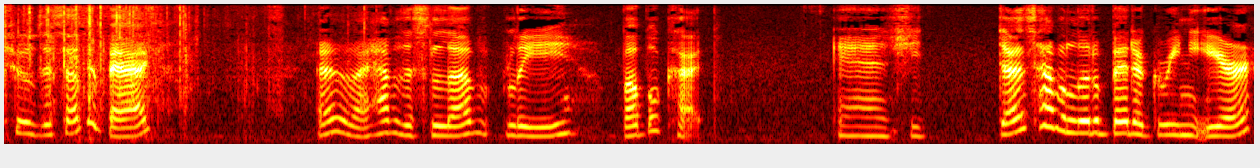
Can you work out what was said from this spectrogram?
to this other bag. Oh, I have this lovely bubble cut. And she does have a little bit of green ear.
